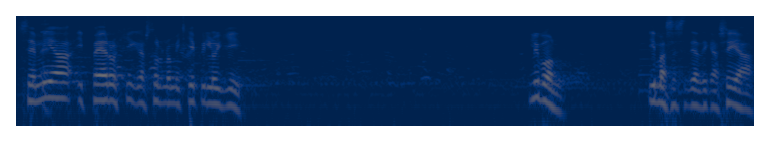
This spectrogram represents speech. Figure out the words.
σε μια υπέροχη γαστρονομική επιλογή. Λοιπόν, είμαστε στη διαδικασία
